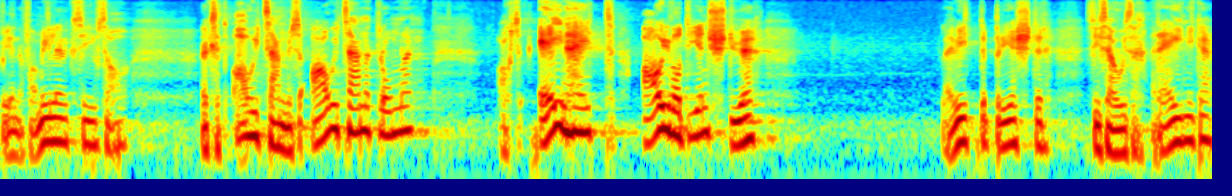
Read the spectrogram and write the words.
bei ihren Familien. Gewesen, so. Er hat gesagt, alle zusammen müssen alle zusammen trommeln, als Einheit, alle, die Dienst tun, Leviten, Priester, sie sollen sich reinigen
